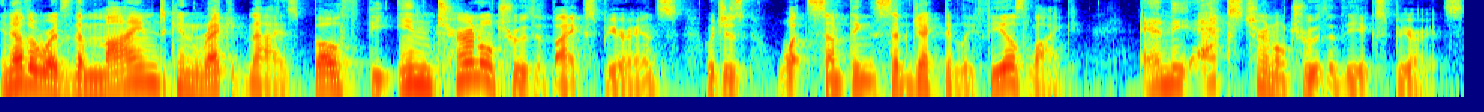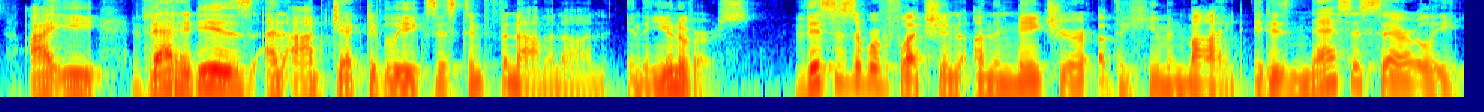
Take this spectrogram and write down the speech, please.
In other words, the mind can recognize both the internal truth of my experience, which is what something subjectively feels like, and the external truth of the experience, i.e., that it is an objectively existent phenomenon in the universe. This is a reflection on the nature of the human mind. It is necessarily,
